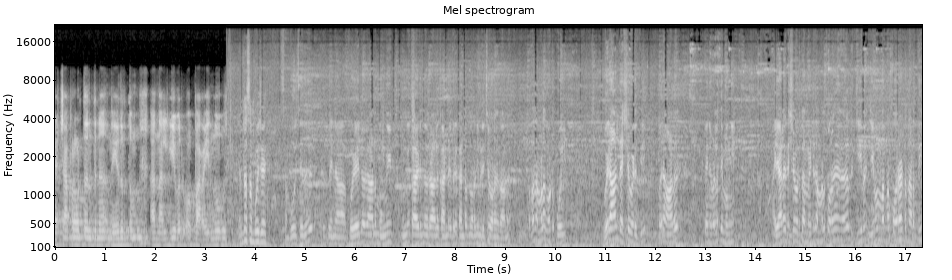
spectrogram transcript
രക്ഷാപ്രവർത്തനത്തിന് നേതൃത്വം നൽകിയവർ പറയുന്നു. എന്താ സംഭവിച്ചത് സംഭവിച്ചത് പിന്നെ പുഴയിൽ ഒരാൾ മുങ്ങി മുങ്ങി താഴുന്ന ഒരാൾ കണ്ട് ഇവർ കണ്ടെന്ന് പറഞ്ഞ് വിളിച്ചു പറഞ്ഞതാണ്. അപ്പോൾ നമ്മൾ അങ്ങോട്ട് പോയി. ഒരാൾ രക്ഷപ്പെടുത്തി ഒരാൾ പിന്നെ വെള്ളത്തിൽ മുങ്ങി. അയാളെ രക്ഷപ്പെടുത്താൻ വേണ്ടി നമ്മൾ കുറേ നേരം ജീവൻ ജീവൻ മരണ പോരാട്ടം നടത്തി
